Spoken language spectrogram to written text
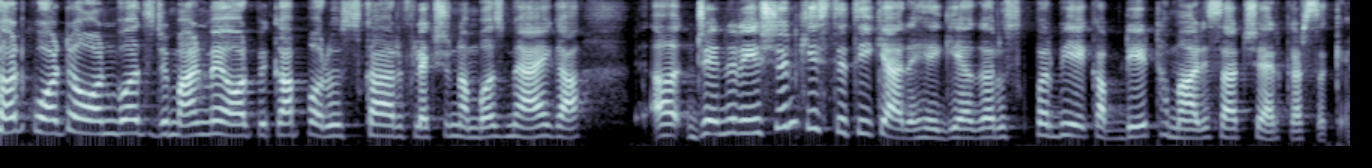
third quarter onwards demand में और पिकअप और उसका रिफ्लेक्शन नंबर्स में आएगा। जनरेशन uh, की स्थिति क्या रहेगी अगर उस पर भी एक अपडेट हमारे साथ शेयर कर सके?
